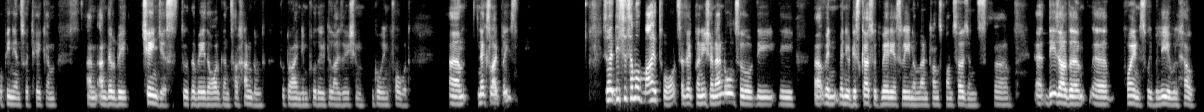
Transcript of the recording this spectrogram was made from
opinions were taken, and, and there will be changes to the way the organs are handled to try and improve the utilization going forward. Um, next slide, please. So this is some of my thoughts as a clinician and also the, the uh, when, when you discuss with various renal and transplant surgeons, uh, uh, these are the uh, points we believe will help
